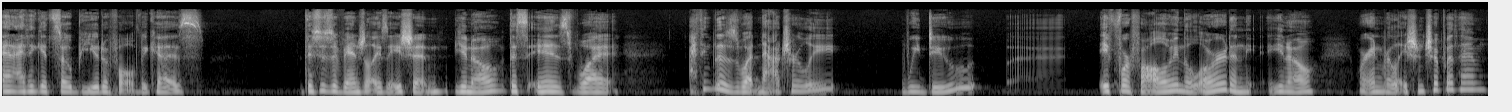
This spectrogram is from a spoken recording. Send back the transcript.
And I think it's so beautiful because this is evangelization, you know? This is what I think this is what naturally we do uh, if we're following the Lord and, you know, we're in relationship with Him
